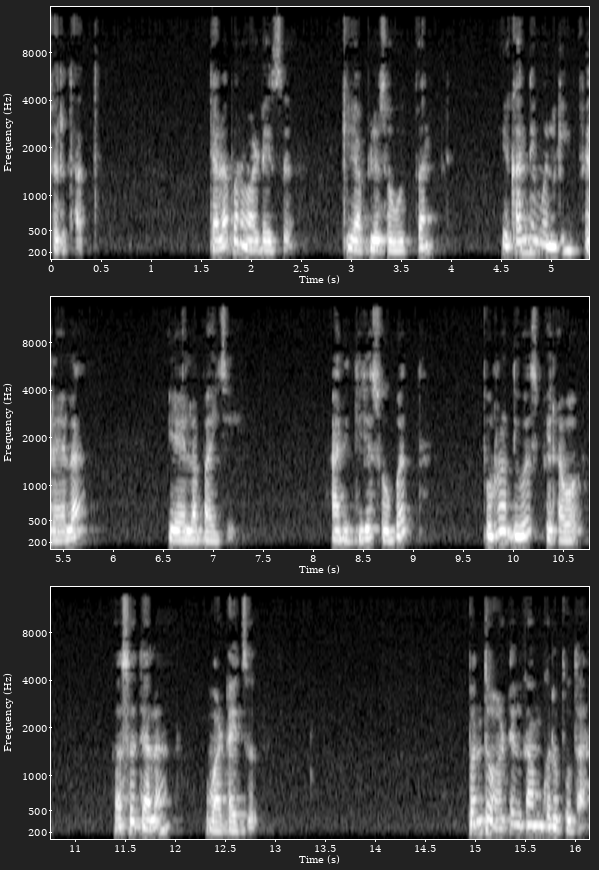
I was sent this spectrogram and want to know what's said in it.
फिरतात. त्याला पण वाटायचं की आपल्यासोबत पण एखादी मुलगी फिरायला यायला पाहिजे आणि तिच्यासोबत पूर्ण दिवस फिरावं. असं त्याला वाटायचं. पण तो हॉटेल काम करत होता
